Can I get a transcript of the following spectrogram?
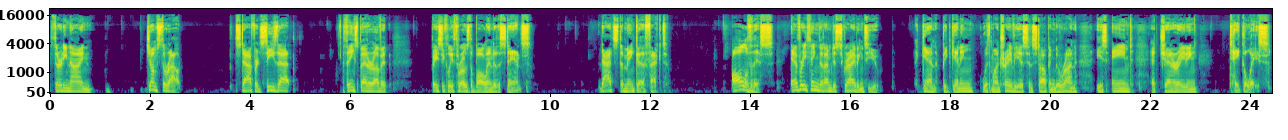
39 jumps the route. Stafford sees that, thinks better of it, basically throws the ball into the stands. That's the Minkah effect. All of this, everything that I'm describing to you, again, beginning with Montravius and stopping the run, is aimed at generating takeaways.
